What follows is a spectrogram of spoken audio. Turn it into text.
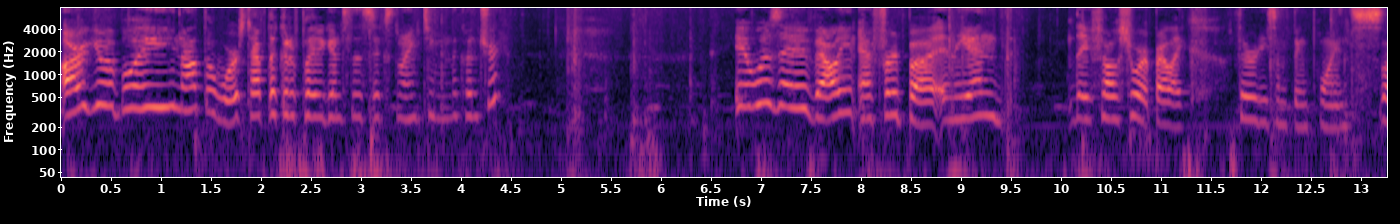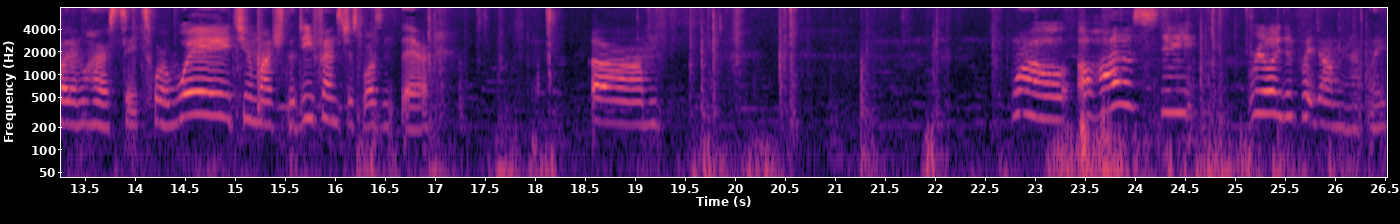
arguably not the worst half they could have played against the sixth ranked team in the country. It was a valiant effort, but in the end, they fell short by like 30 something points, letting Ohio State score way too much. The defense just wasn't there. Um, well, Ohio State really did play dominantly.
